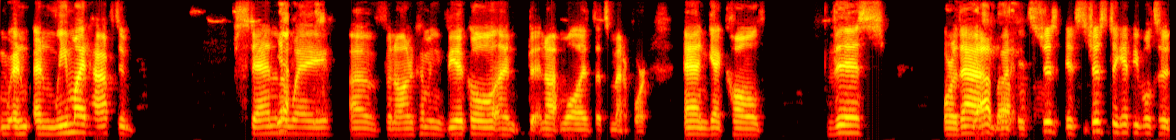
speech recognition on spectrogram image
and and we might have to stand in Yeah. the way of an oncoming vehicle and not well that's a metaphor and get called this or that Yeah, but it's just it's just to get people to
